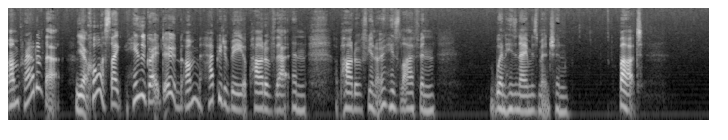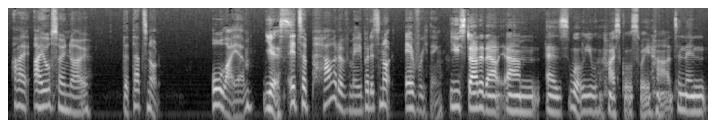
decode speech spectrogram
I'm proud of that. Yeah. Of course. Like he's a great dude. I'm happy to be a part of that and a part of, you know, his life and when his name is mentioned. But I I also know that that's not all I am. Yes. It's a part of me, but it's not everything. you started out um, as well, you were high school sweethearts and then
